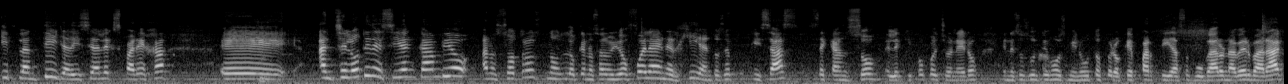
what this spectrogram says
y plantilla, dice Alex Pareja. Eh, Ancelotti decía, en cambio, a nosotros lo que nos anuyó fue la energía, entonces quizás se cansó el equipo colchonero en esos últimos minutos, pero qué partidazo jugaron. A ver, Barak,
